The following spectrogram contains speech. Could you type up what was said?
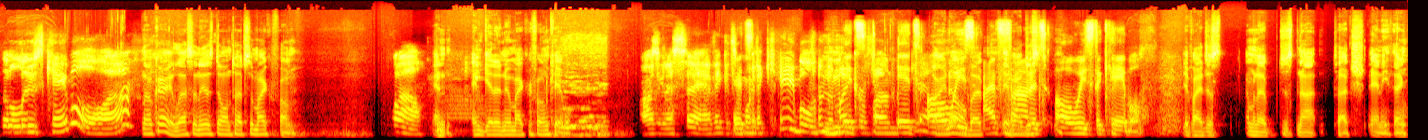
Little loose cable, huh? Okay, lesson is don't touch the microphone. Wow. And and get a new microphone cable. I was gonna say, I think it's, it's more the cable than the it's, microphone. It's yeah. always know, I've found just, it's always the cable. If I just I'm gonna just not touch anything.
